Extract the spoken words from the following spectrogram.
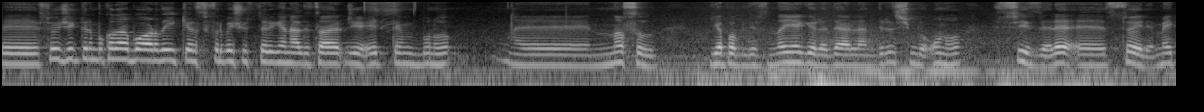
Ee, söyleyeceklerim bu kadar. Bu arada ilk yarı 0.5 üstleri genelde tercih ettim. Bunu e, nasıl yapabilirsin, neye göre değerlendiririz? Şimdi onu sizlere e, söylemek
